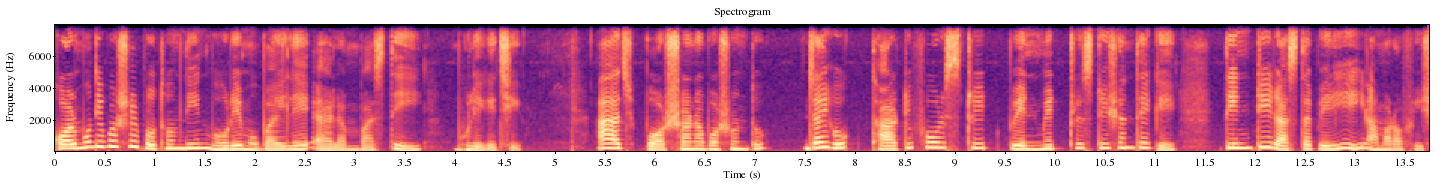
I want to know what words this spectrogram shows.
কর্মদিবসের প্রথম দিন ভোরে মোবাইলে অ্যালার্ম বাজতেই ভুলে গেছি। আজ বর্ষা না বসন্ত। যাই হোক thirty four street Penn metro station থেকে তিনটি রাস্তা পেরিয়েই আমার অফিস।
